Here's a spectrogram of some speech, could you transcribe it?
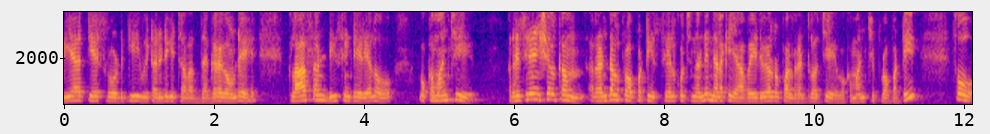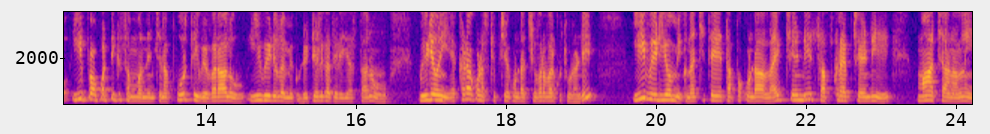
బీఆర్టీఎస్ రోడ్కి వీటన్నిటికి చాలా దగ్గరగా ఉండే క్లాస్ అండ్ డీసెంట్ ఏరియాలో ఒక మంచి రెసిడెన్షియల్ కమ్ రెంటల్ ప్రాపర్టీ సేల్కి వచ్చిందండి. నెలకి యాభై ఐదు వేల రూపాయల రెంటల్ వచ్చే ఒక మంచి ప్రాపర్టీ. సో ఈ ప్రాపర్టీకి సంబంధించిన పూర్తి వివరాలు ఈ వీడియోలో మీకు డీటెయిల్గా తెలియజేస్తాను. వీడియోని ఎక్కడా కూడా స్కిప్ చేయకుండా చివరి వరకు చూడండి. ఈ వీడియో మీకు నచ్చితే తప్పకుండా లైక్ చేయండి సబ్స్క్రైబ్ చేయండి మా ఛానల్ని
